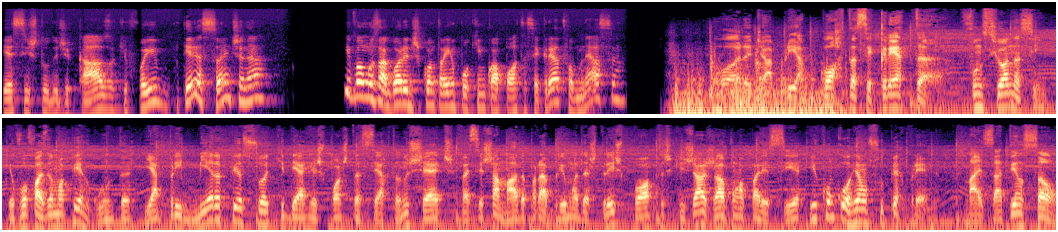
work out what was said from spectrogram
desse estudo de caso, que foi interessante, né? E vamos agora descontrair um pouquinho com a porta secreta, vamos nessa? Hora de abrir a porta secreta! Funciona assim: eu vou fazer uma pergunta e a primeira pessoa que der a resposta certa no chat vai ser chamada para abrir uma das três portas que já já vão aparecer e concorrer a um super prêmio. Mas atenção,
